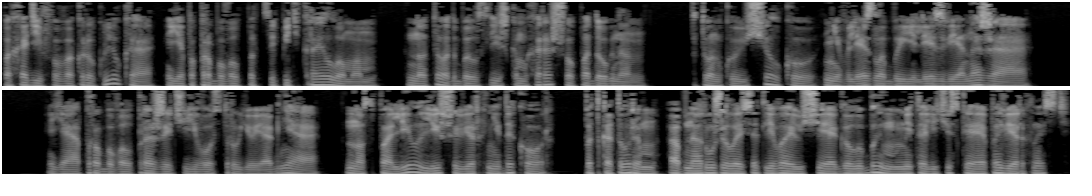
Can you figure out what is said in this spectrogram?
Походив вокруг люка, я попробовал подцепить край ломом, но тот был слишком хорошо подогнан. В тонкую щелку не влезло бы и лезвие ножа. Я пробовал прожечь его струей огня, но спалил лишь верхний декор, под которым обнаружилась отливающая голубым металлическая поверхность.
